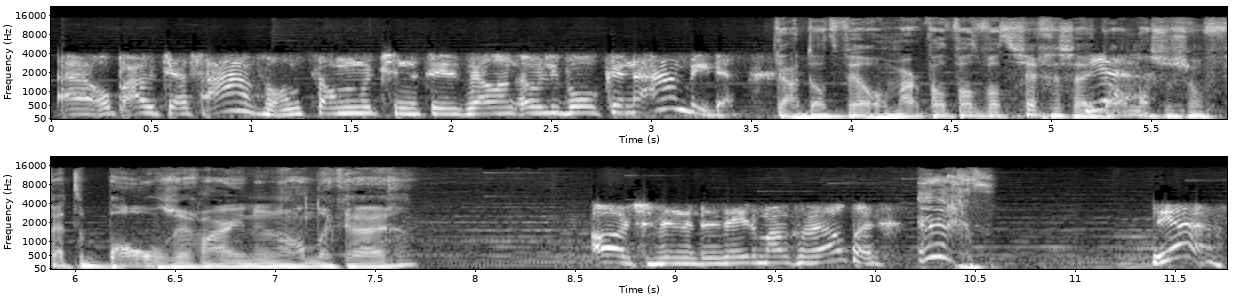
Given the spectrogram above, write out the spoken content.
eh, op oudjaarsavond, dan moet je natuurlijk wel een oliebol kunnen aanbieden. Ja, dat wel. Maar wat, wat, wat zeggen zij Ja. dan als ze zo'n vette bal zeg maar, in hun handen krijgen? Oh, ze vinden het helemaal geweldig. Echt? Ja.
